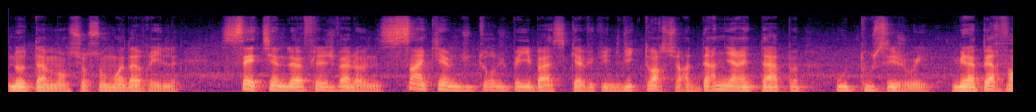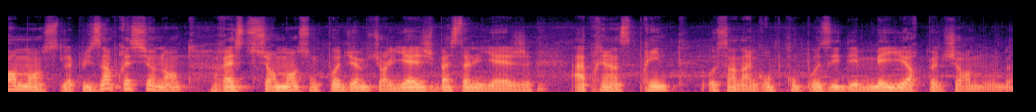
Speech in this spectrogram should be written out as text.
notamment sur son mois d'avril. 7ème de la Flèche Wallonne, 5ème du Tour du Pays Basque avec une victoire sur la dernière étape où tout s'est joué. Mais la performance la plus impressionnante reste sûrement son podium sur Liège-Bastogne-Liège après un sprint au sein d'un groupe composé des meilleurs punchers au monde.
